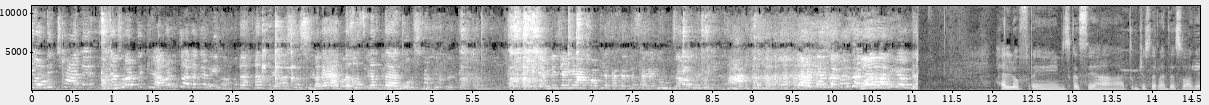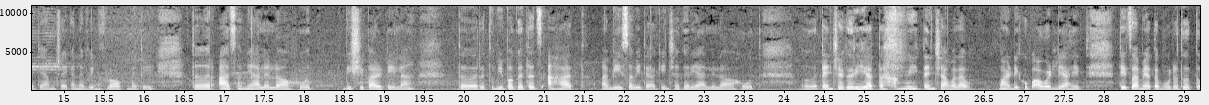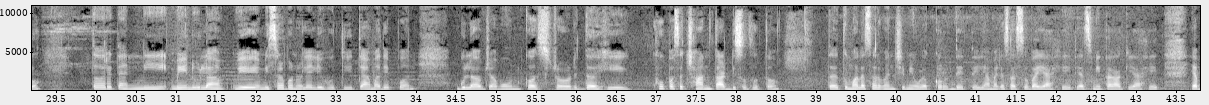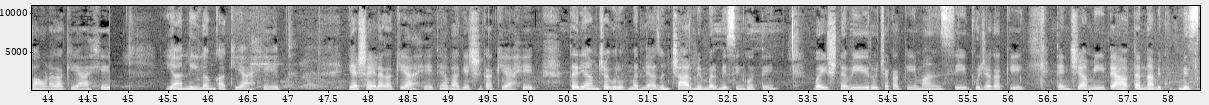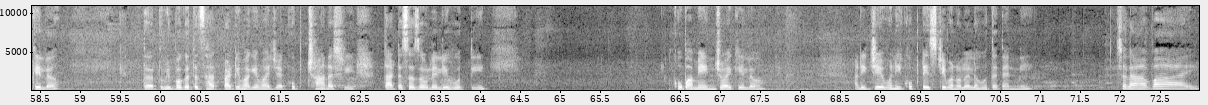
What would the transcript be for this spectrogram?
एवढी छान आहे म्हणजे असं वाटतं घ्यावं आणि चला घरी. बघा आता तसंच करतात ज्यांनी ज्यांनी आपापल्या ताटातलं सगळं घेऊन जावं घरी. ताटासकट सगळं घरी घेऊन हॅलो फ्रेंड्स कसे आहात? तुमच्या सर्वांचं स्वागत आहे आमच्या एका नवीन व्लॉगमध्ये तर आज आम्ही आलेलो आहोत बिशी पार्टीला तर तुम्ही बघतच आहात. आम्ही सविता काकींच्या घरी आलेलो आहोत. त्यांच्या घरी आता मी त्यांच्या आम्हाला भांडी खूप आवडली आहेत. तेच आम्ही आता बोलत होतो. तर त्यांनी मेनूला वे मिसळ बनवलेली होती. त्यामध्ये पण गुलाबजामुन कस्टर्ड दही खूप असं छान ताट दिसत होतं. तर तुम्हाला सर्वांची मी ओळख करून देते. या माझ्या सासूबाई आहेत या स्मिता काकी आहेत या भावना काकी आहेत या नीलम काकी आहेत. या शैला काकी आहेत ह्या भाग्यश्री काकी आहेत. तरी आमच्या ग्रुपमधले अजून चार मेंबर मिसिंग होते. वैष्णवी रुचा काकी मानसी पूजा काकी. त्यांची आम्ही त्या त्यांना आम्ही खूप मिस केलं. तर तुम्ही बघतच आहात पाठीमागे माझ्या खूप छान अशी ताटं सजवलेली होती. खूप आम्ही एन्जॉय केलं. आणि जेवणही खूप टेस्टी बनवलेलं होतं त्यांनी. चला बाय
